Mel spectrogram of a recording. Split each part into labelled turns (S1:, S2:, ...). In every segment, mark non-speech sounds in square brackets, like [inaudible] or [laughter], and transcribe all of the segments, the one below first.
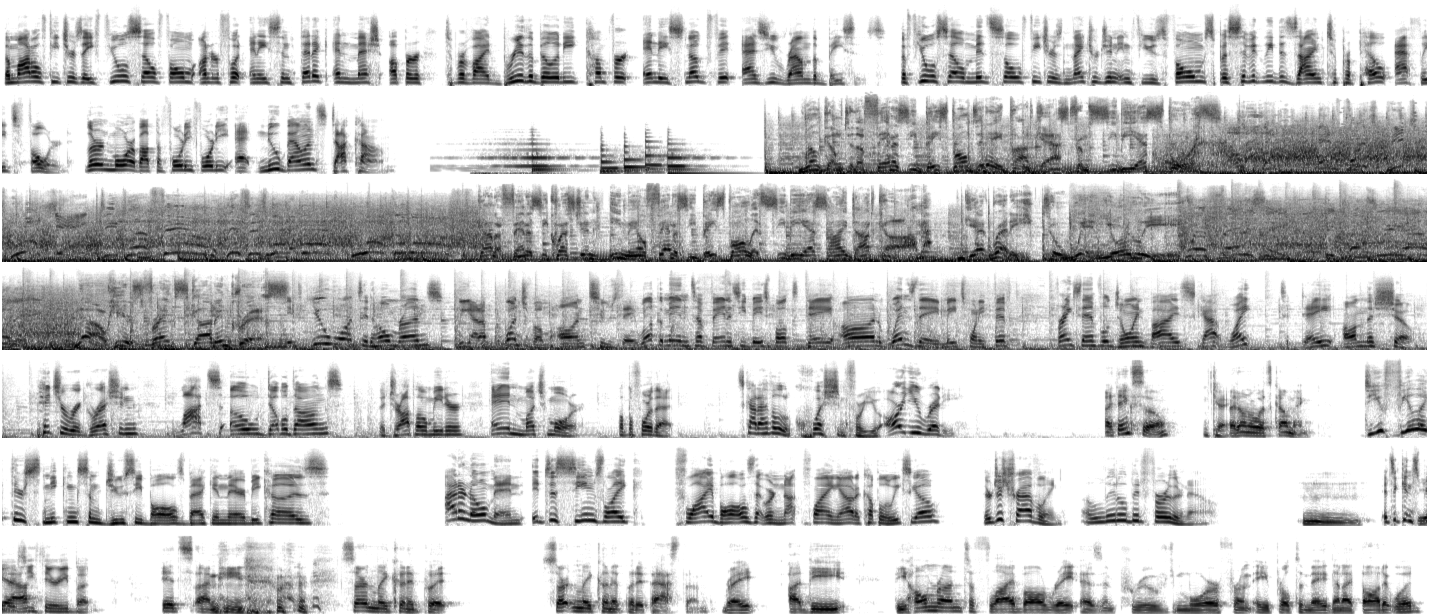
S1: The model features a fuel cell foam underfoot and a synthetic and mesh upper to provide breathability, comfort, and a snug fit as you round the bases. The fuel cell midsole features nitrogen infused foam specifically designed to propel athletes forward. Learn more about the 4040 at newbalance.com.
S2: Welcome to the Fantasy Baseball Today podcast from CBS Sports. [laughs]
S3: And first pitch crushing. Deep left
S2: Got a fantasy question? Email fantasybaseball at cbsi.com. Get ready to win your league.
S3: Where fantasy becomes reality.
S2: Now, here's Frank, Scott, and Chris.
S1: If you wanted home runs, we got a bunch of them on Tuesday. Welcome into Fantasy Baseball today on Wednesday, May 25th. Frank Stampfl joined by Scott White today on the show. Pitcher regression, lots o double dongs, the drop o meter, and much more. But before that, Scott, I have a little question for you. Are you ready?
S4: I think so.
S1: Okay.
S4: I don't know what's coming.
S1: Do you feel like they're sneaking some juicy balls back in there? Because I don't know, man. It just seems like fly balls that were not flying out a couple of weeks ago, they're just traveling a little bit further now.
S4: Hmm.
S1: It's a conspiracy
S4: Yeah.
S1: theory, but
S4: It's, I mean, [laughs] certainly couldn't put, certainly couldn't put it past them, right? Uh, the the home run to fly ball rate has improved more from April to May than I thought it would.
